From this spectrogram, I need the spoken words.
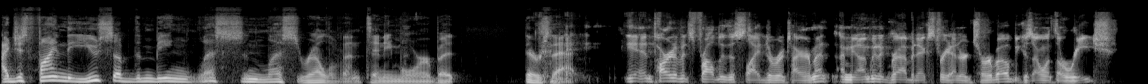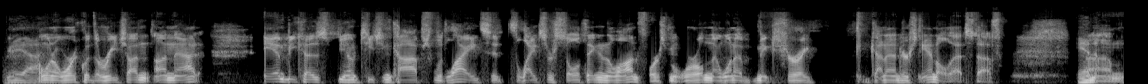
I just find the use of them being less and less relevant anymore, but there's that. Yeah, and part of it's probably the slide to retirement. I mean, I'm going to grab an X300 Turbo because I want the reach. Yeah. I want to work with the reach on on that, and because you know, teaching cops with lights, it's lights are still a thing in the law enforcement world, and I want to make sure I kind of understand all that stuff. And Um,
